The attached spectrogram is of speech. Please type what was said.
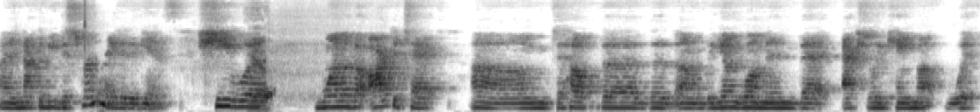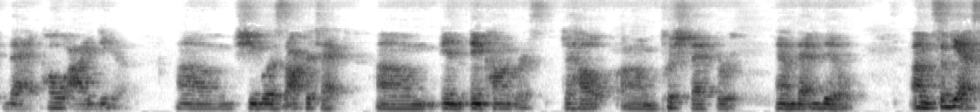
and not to be discriminated against. She was yeah. one of the architects um, to help the the um, the young woman that actually came up with that whole idea. Um, she was the architect um, in in Congress to help um, push that through and that bill. Um, so yes,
